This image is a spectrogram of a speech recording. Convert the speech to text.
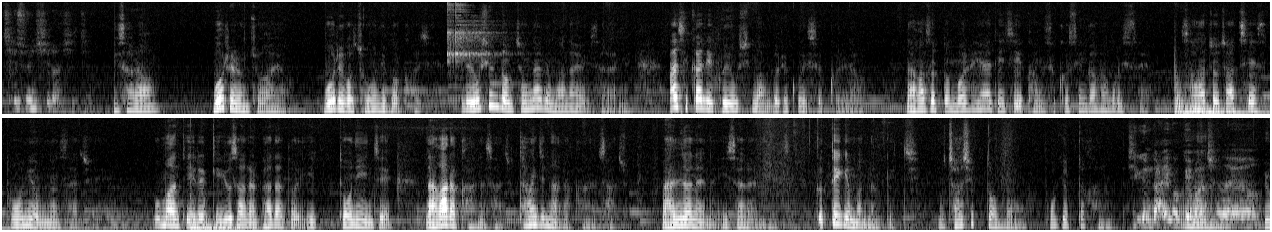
최순실 아시죠? 이 사람 머리는 좋아요. 머리가 좋으니까 가지. 근데 욕심도 엄청나게 많아요, 이 사람이. 아직까지 그 욕심 안 버리고 있을걸요. 나가서 또 뭘 해야 되지 하면서 그 생각하고 있어요. 사주 자체에서 돈이 없는 사주예요. 부모한테 이렇게 유산을 받아도 이 돈이 이제 나가라 하는 사주, 탕진하라 하는 사주. 말년에는 이 사람이 이제 끝대기만 남겠지. 뭐 자식도 뭐 복이 없다 하는데. 지금 나이가 꽤 음. 많잖아요. 근데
